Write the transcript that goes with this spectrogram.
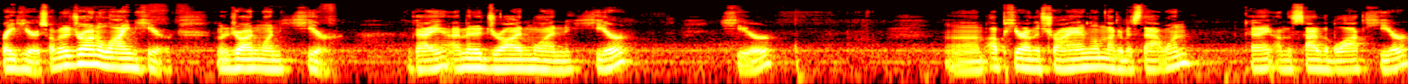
right here. So I'm gonna draw in a line here. I'm gonna draw in one here. Okay, I'm gonna draw in one here, here, um, up here on the triangle. I'm not gonna miss that one okay, on the side of the block here.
